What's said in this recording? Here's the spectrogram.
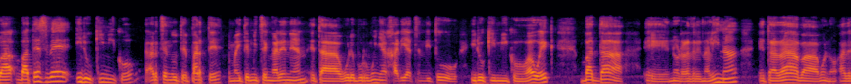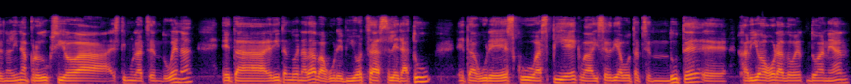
Ba, batez be hiru kimiko hartzen dute parte maite mitzen garenean eta gure burmuina jariatzen ditu hiru kimiko hauek. Bat da e, noradrenalina eta da ba, bueno, adrenalina produkzioa estimulatzen duena eta egiten duena da ba, gure bihotza azeleratu eta gure esku azpiek ba, izerdia botatzen dute, e, jarioa gora do, doanean,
